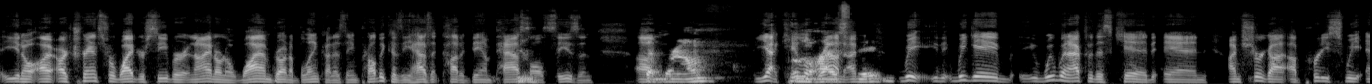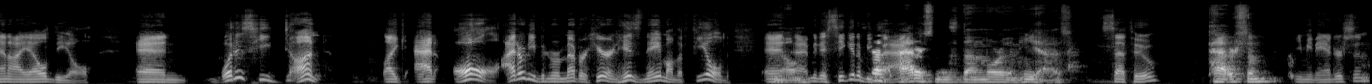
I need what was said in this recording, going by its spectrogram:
you know, our, our, transfer wide receiver, and I don't know why I'm drawing a blank on his name, probably because he hasn't caught a damn pass all season. Um, Brown. Yeah, Kaleb Brown. I mean, we we gave we went after this kid, and I'm sure got a pretty sweet NIL deal. And what has he done? Like at all? I don't even remember hearing his name on the field. And no. I mean, is he going to be Seth back? Patterson's done more than he has. Seth who? Patterson. You mean Anderson?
